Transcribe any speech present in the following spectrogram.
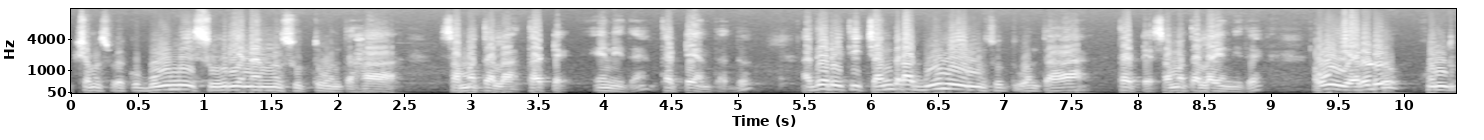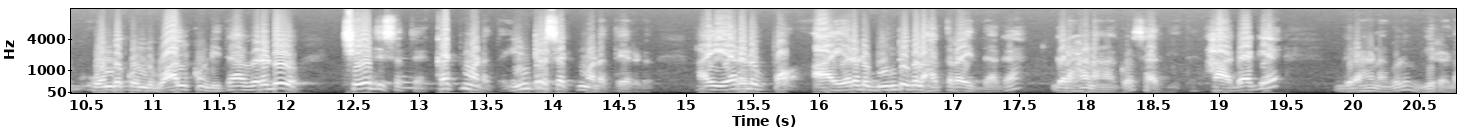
ಕ್ಷಮಿಸಬೇಕು, ಭೂಮಿ ಸೂರ್ಯನನ್ನು ಸುತ್ತುವಂತಹ ಸಮತಲ ತಟ್ಟೆ ಏನಿದೆ? ತಟ್ಟೆ ಅಂತದ್ದು. ಅದೇ ರೀತಿ ಚಂದ್ರ ಭೂಮಿಯನ್ನು ಸುತ್ತುವಂತಹ ತಟ್ಟೆ, ಸಮತಲ ಏನಿದೆ? ಅವು ಎರಡು ಹೊಂದ್, ಒಂದಕ್ಕೊಂದು ವಾಲ್ಕೊಂಡಿದೆ ಅವೆರಡು ಛೇದಿಸುತ್ತೆ ಕಟ್ ಮಾಡುತ್ತೆ ಇಂಟರ್ಸೆಕ್ಟ್ ಮಾಡುತ್ತೆ ಎರಡು. ಆ ಎರಡು ಆ ಎರಡು ಬಿಂದುಗಳ ಹತ್ರ ಇದ್ದಾಗ ಗ್ರಹಣ ಆಗೋ ಸಾಧ್ಯತೆ. ಹಾಗಾಗಿ ಗ್ರಹಣಗಳು ವಿರಳ.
